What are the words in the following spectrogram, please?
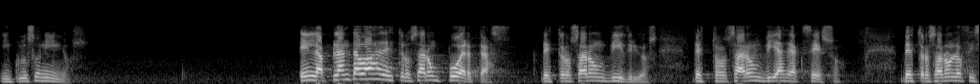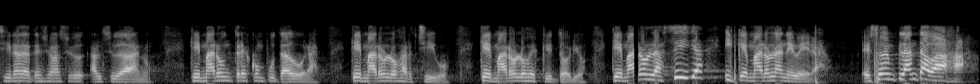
incluso niños. En la planta baja destrozaron puertas, destrozaron vidrios, destrozaron vías de acceso, destrozaron la oficina de atención al ciudadano, quemaron tres computadoras, quemaron los archivos, quemaron los escritorios, quemaron la silla y quemaron la nevera. Eso en planta baja.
